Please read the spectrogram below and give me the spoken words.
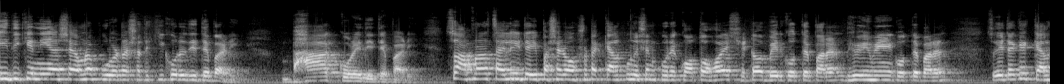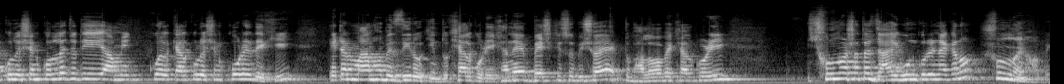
এই দিকে নিয়ে আসে আমরা পুরোটার সাথে কি করে দিতে পারি? ভাগ করে দিতে পারি। সো আপনারা চাইলে এটা এই পাশের অংশটা ক্যালকুলেশন করে কত হয় সেটাও বের করতে পারেন ভেবে ভেঙে করতে পারেন। সো এটাকে ক্যালকুলেশন করলে যদি আমি ক্যালকুলেশন করে দেখি এটার মান হবে জিরো কিন্তু, খেয়াল করি। এখানে বেশ কিছু বিষয়ে একটু ভালোভাবে খেয়াল করি। শূন্যর সাথে যাই গুণ করি না কেন, শূন্যই হবে।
